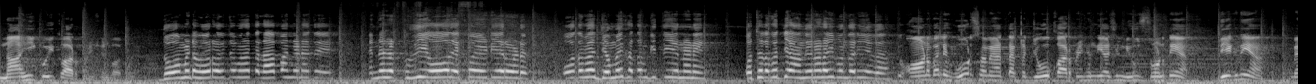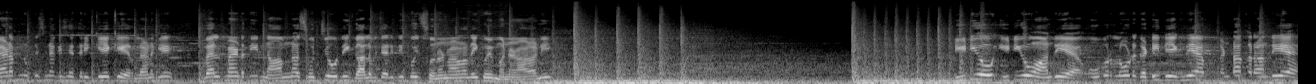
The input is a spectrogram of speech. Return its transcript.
ਨਾ ਹੀ ਕੋਈ ਕਾਰਪੋਰੇਸ਼ਨ ਵੱਲੋਂ। 2 ਮਿੰਟ ਹੋਰ ਰੁਕ ਜਾ ਮੈਂ ਤਲਾਬ ਬਣ ਜਾਣਾ ਤੇ। ਇੰਨੇ ਤੁਸੀਂ ਉਹ ਦੇਖੋ ਏਟੀਆ ਰੋਡ ਉਹ ਤਾਂ ਮੈਂ ਜਮਾ ਹੀ ਖਤਮ ਕੀਤੀ ਇਹਨਾਂ ਨੇ। ਉੱਥੇ ਤਾਂ ਕੋਈ ਧਿਆਨ ਦੇਣ ਵਾਲਾ ਹੀ ਬੰਦਾ ਨਹੀਂ ਹੈਗਾ। ਆਉਣ ਵਾਲੇ ਹੋਰ ਸਮਿਆਂ ਤੱਕ ਜੋ ਕਾਰਪੋਰੇਸ਼ਨ ਦੀਆਂ ਅਸੀਂ ਨਿਊਜ਼ ਸੁਣਦੇ ਹਾਂ ਦੇਖਦੇ ਹਾਂ ਮੈਡਮ ਨੂੰ ਕਿਸੇ ਨਾ ਕਿਸੇ ਤਰੀਕੇ ਘੇਰ ਲੈਣਗੇ। ਡਿਵੈਲਪਮੈਂਟ ਦੀ ਨਾਮ ਨਾ ਸੋਚੋ ਉਹਦੀ ਗੱਲ ਵਿਚਾਰੀ ਦੀ ਕੋਈ ਸੁਣਨ ਵਾਲਾ ਨਹੀਂ ਕੋਈ ਮੰਨਣ ਵਾਲਾ ਨਹੀਂ। ਡੀਟੀਓ ਈਟੀਓ ਆਉਂਦੇ ਆ ਓਵਰਲੋਡ ਗੱਡੀ ਦੇਖਦੇ ਆ ਕੰਟਾ ਕਰਾਉਂਦੇ ਆ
